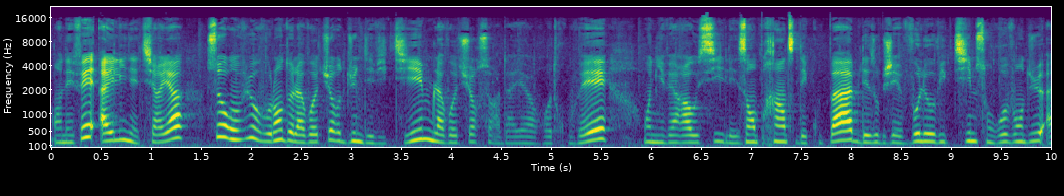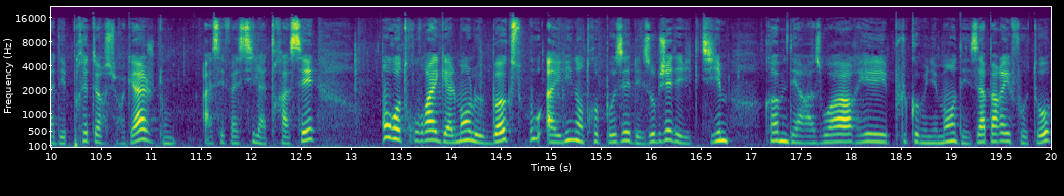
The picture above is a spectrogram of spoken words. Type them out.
En effet, Eileen et Tyria seront vus au volant de la voiture d'une des victimes, la voiture sera d'ailleurs retrouvée, on y verra aussi les empreintes des coupables, des objets volés aux victimes sont revendus à des prêteurs sur gage, donc assez facile à tracer. On retrouvera également le box où Eileen entreposait des objets des victimes, comme des rasoirs et plus communément des appareils photos.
